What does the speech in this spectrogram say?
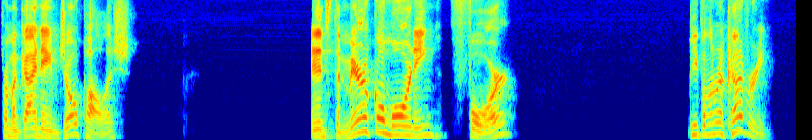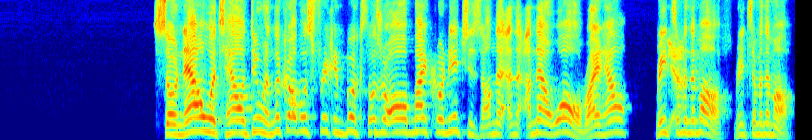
from a guy named Joe Polish and it's the miracle morning for people in recovery. So now what's Hal doing? Look all those freaking books. Those are all micro niches on that on that wall, right, Hal? Read yeah. some of them off. Read some of them off.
